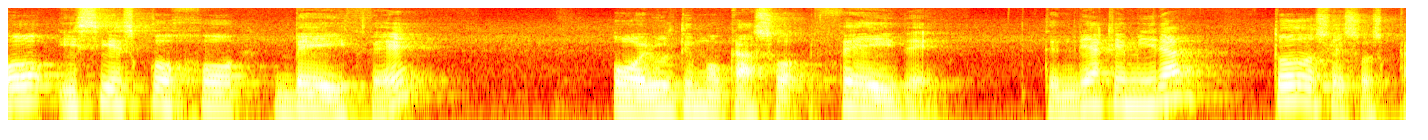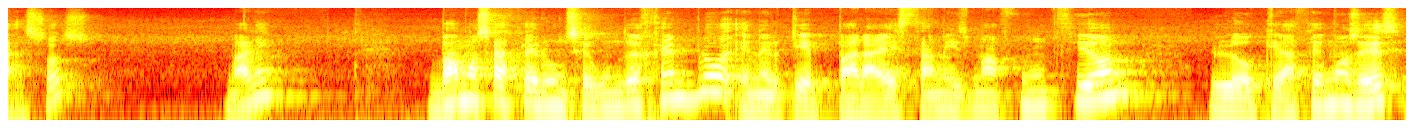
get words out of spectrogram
¿O y si escojo B y C? ¿O el último caso C y D? Tendría que mirar todos esos casos. ¿Vale? Vamos a hacer un segundo ejemplo en el que para esta misma función lo que hacemos es,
